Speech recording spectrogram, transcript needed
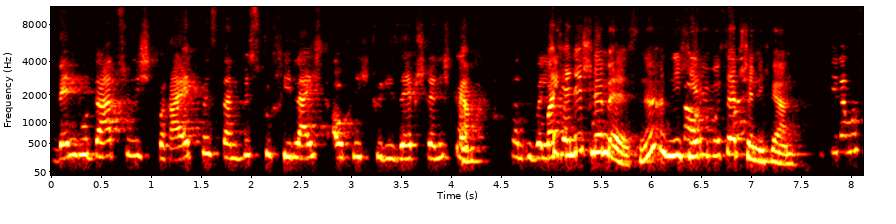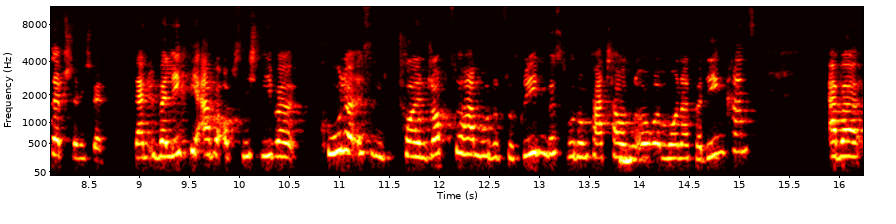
wenn du dazu nicht bereit bist, dann bist du vielleicht auch nicht für die Selbstständigkeit. Ja. Was ja nicht schlimm ist, ne? Nicht ja. jeder muss selbstständig werden. Nicht jeder muss selbstständig werden. Dann überleg dir aber, ob es nicht lieber cooler ist, einen tollen Job zu haben, wo du zufrieden bist, wo du ein paar tausend mhm. Euro im Monat verdienen kannst, aber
